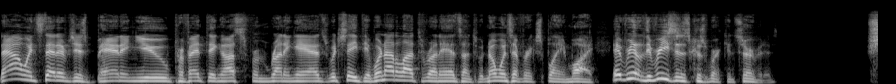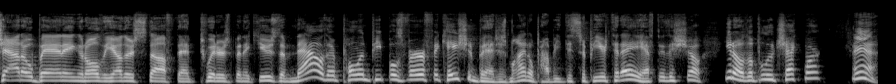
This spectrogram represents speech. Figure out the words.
Now, instead of just banning you, preventing us from running ads, which they did, we're not allowed to run ads on Twitter. No one's ever explained why. It really, the reason is because we're conservatives. Shadow banning and all the other stuff that Twitter's been accused of. Now they're pulling people's verification badges. Mine will probably disappear today after the show. You know, the blue check mark? Yeah.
